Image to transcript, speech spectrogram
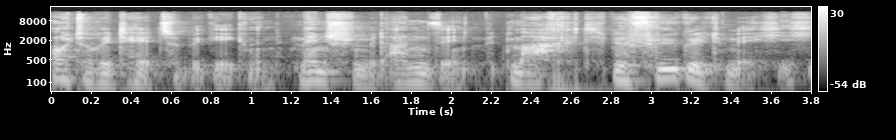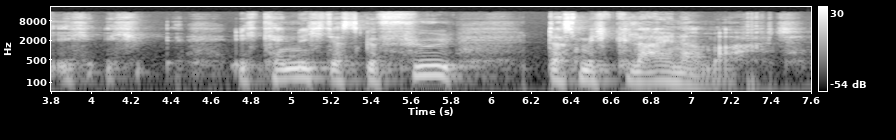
Autorität zu begegnen, Menschen mit Ansehen, mit Macht, beflügelt mich. Ich, ich, ich, ich kenne nicht das Gefühl, das mich kleiner macht.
